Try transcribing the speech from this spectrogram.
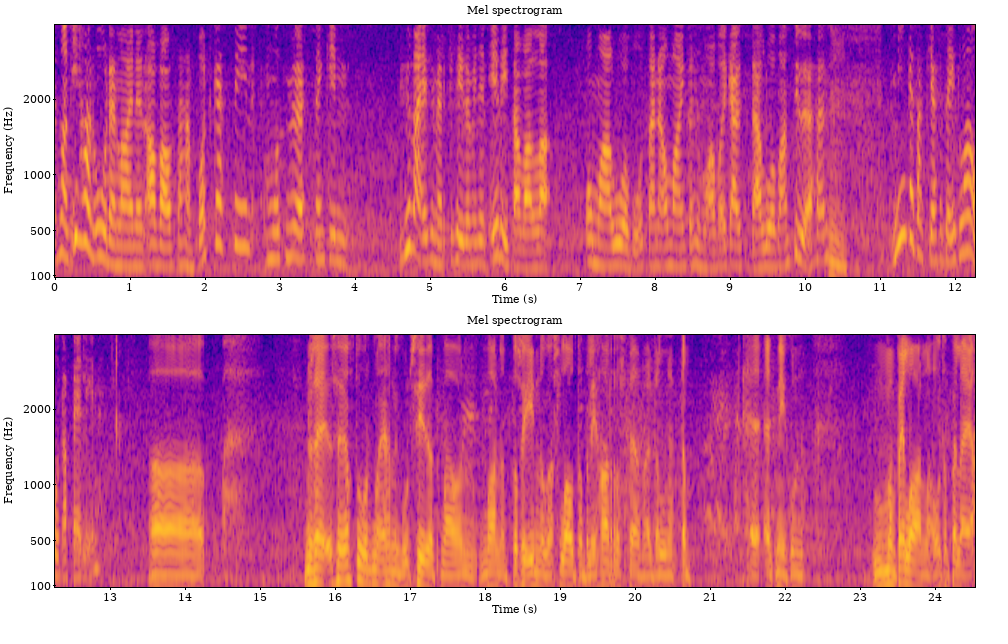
se on ihan uudenlainen avaus tähän podcastiin, mutta myös jotenkin hyvä esimerkki siitä, miten eri tavalla omaa luovuutta ja omaa intohimoa voi käyttää luovaan työhön. Mm. Minkä takia sä teit lautapelin? Uh, no se, se johtuu varmaan ihan niinku siitä, että mä oon, mä oon tosi innokas lautapeliharrastaja tai tällainen, että et, et niinku, mä pelaan lautapelejä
